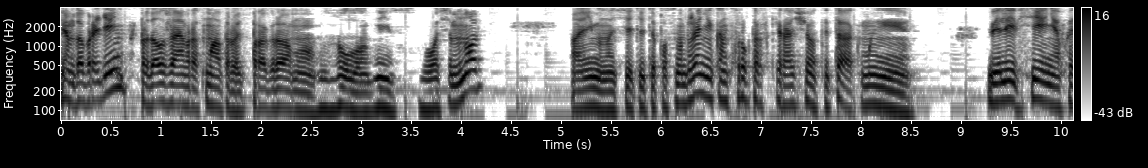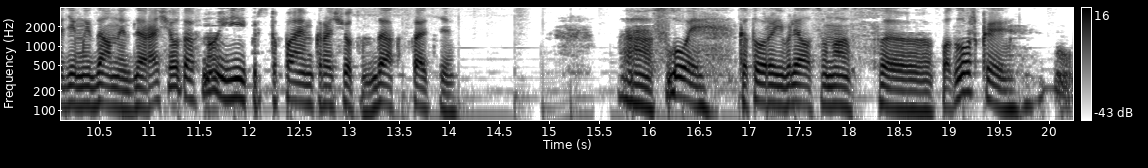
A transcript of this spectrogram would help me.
Всем добрый день! Продолжаем рассматривать программу Zulu GIS 8.0, а именно сети теплоснабжения, конструкторский расчет. Итак, мы ввели все необходимые данные для расчетов, ну и приступаем к расчетам. Да, кстати, э, слой, который являлся у нас э, подложкой, ну,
